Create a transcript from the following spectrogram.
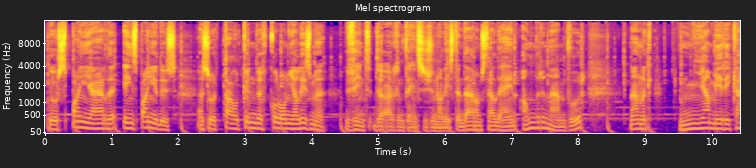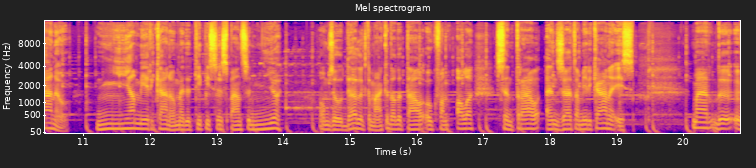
Door Spanjaarden in Spanje dus. Een soort taalkundig kolonialisme, vindt de Argentijnse journalist. En daarom stelde hij een andere naam voor, namelijk Ñamericano. Ñamericano met de typische Spaanse ñ om zo duidelijk te maken dat de taal ook van alle Centraal- en Zuid-Amerikanen is. Maar de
